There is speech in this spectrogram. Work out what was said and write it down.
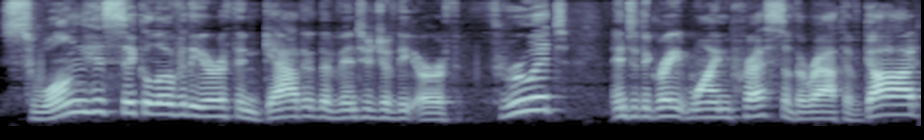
swung his sickle over the earth and gathered the vintage of the earth, threw it into the great winepress of the wrath of God,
